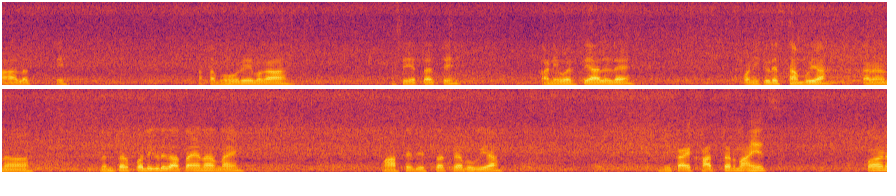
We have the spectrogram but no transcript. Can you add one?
आलंच ते. आता भोवरे बघा. असे येतात ते. आणि वरती आलेलं आहे. पण इकडेच थांबूया. कारण नंतर पलीकडे जाता येणार नाही. मासे दिसतात काय बघूया. मी काय खात तर नाहीच. पण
